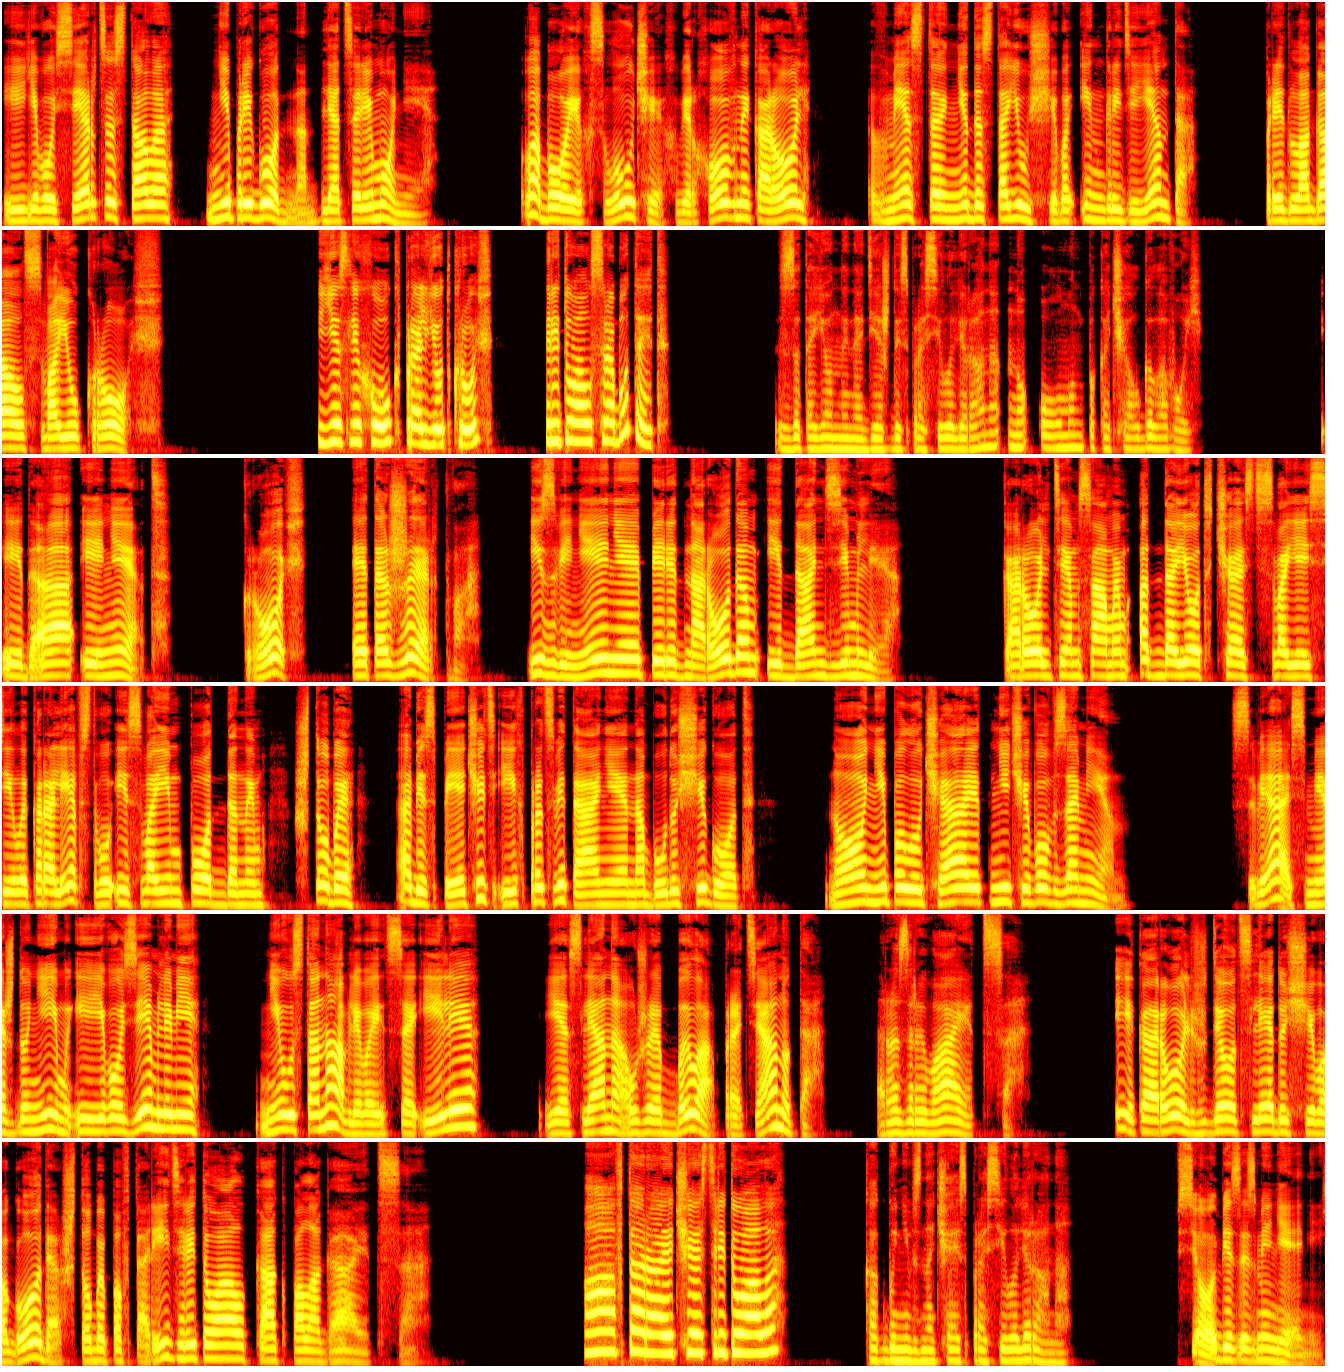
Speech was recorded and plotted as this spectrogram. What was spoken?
и его сердце стало непригодно для церемонии. В обоих случаях Верховный Король вместо недостающего ингредиента предлагал свою кровь. «Если Хоук прольет кровь, ритуал сработает?» С затаённой надеждой спросила Лерана, но Олман покачал головой. «И да, и нет. Кровь — это жертва, извинение перед народом и дань земле. Король тем самым отдает часть своей силы королевству и своим подданным, чтобы обеспечить их процветание на будущий год, но не получает ничего взамен. Связь между ним и его землями не устанавливается или, если она уже была протянута, разрывается и король ждет следующего года, чтобы повторить ритуал, как полагается. «А вторая часть ритуала?» Как бы невзначай спросила Лерана. Все без изменений.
